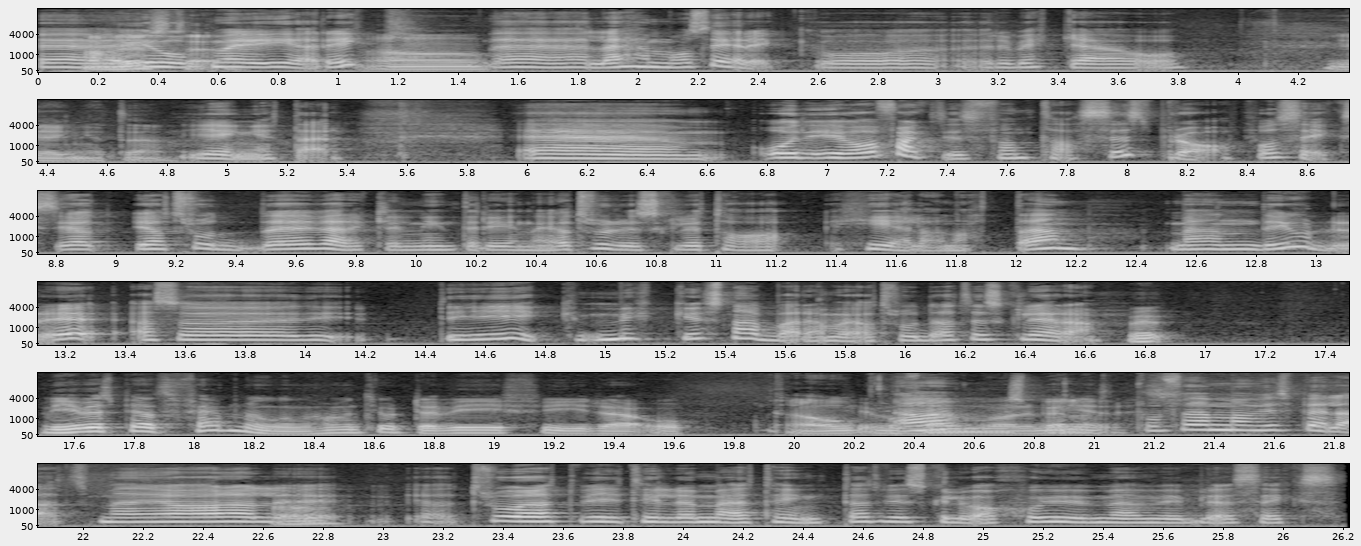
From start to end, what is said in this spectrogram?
Eh, Ja, ihop det. med Erik. Ja, Eh, eller hemma hos Erik och Rebecka och gänget där. gänget där. Ehm, och det var faktiskt fantastiskt bra på sex. Jag, jag trodde verkligen inte det innan. Jag trodde det skulle ta hela natten. Men det gjorde det. Alltså, det, det gick mycket snabbare än vad jag trodde att det skulle göra. Vi har väl spelat fem någon gång, har vi inte gjort det? Vi är fyra och... Ja, på Ja. fem Var det mer? På fem har vi spelat. Men jag, har aldrig, jag tror att vi till och med tänkte att vi skulle vara sju, men vi blev sex.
